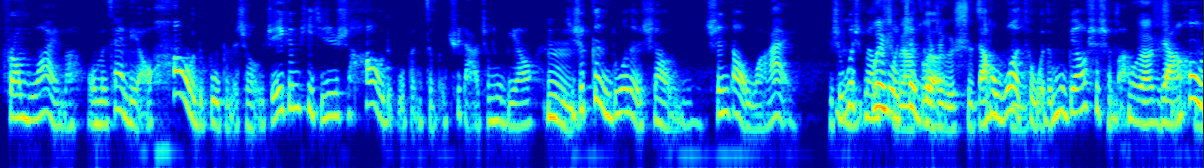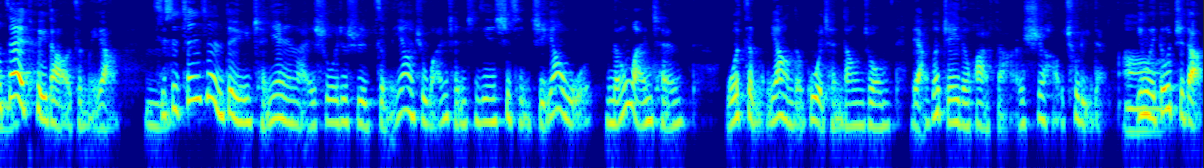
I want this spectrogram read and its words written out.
from why 嘛，我们在聊 how 的部分的时候，J 跟 P 其实是 how 的部分，怎么去达成目标。嗯其实更多的是要升到 why，就是为嗯什么要要做这个，做这个事然后 what、嗯我的目标是什么，目标是什么然后嗯再退到怎么样。其嗯实真正对于成年人来说，就是怎么样去完成这件事情，只要我能完成。我怎么样的过程当中，两个 J 的话反而是好处理的，因为啊都知道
